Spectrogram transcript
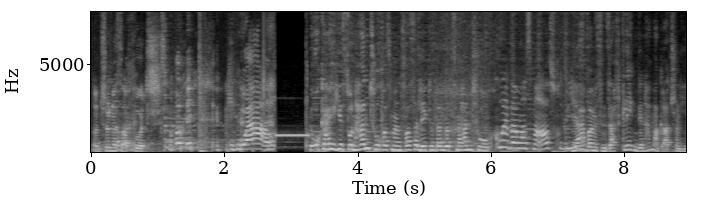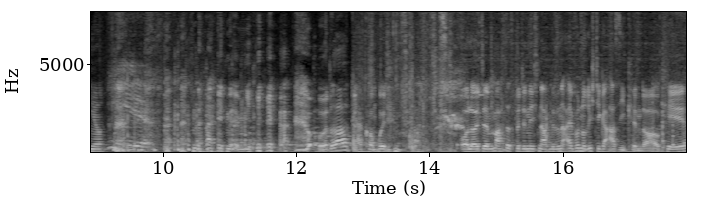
Und schon ist er futsch. Wow. Oh geil, hier ist so ein Handtuch, was man ins Wasser legt und dann wird's ein Handtuch. Cool, wollen wir es mal ausprobieren? Ja, wollen wir es in den Saft legen? Den haben wir gerade schon hier. Nein, Emmy. Oder? Ja, komm, hol den Saft. Oh Leute, macht das bitte nicht nach. Wir sind einfach nur richtige Assi-Kinder, okay?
